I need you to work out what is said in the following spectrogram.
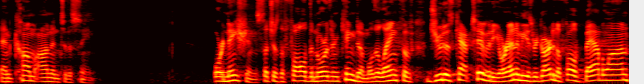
and come on into the scene. Or nations, such as the fall of the northern kingdom, or the length of Judah's captivity, or enemies regarding the fall of Babylon,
